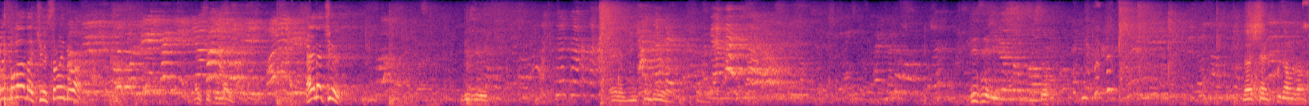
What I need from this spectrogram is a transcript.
les bras, Mathieu, sans les bras. Allez, fait mal. Allez, Mathieu. Baiser. Elle a tomber. C'est un coup dans le ventre.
